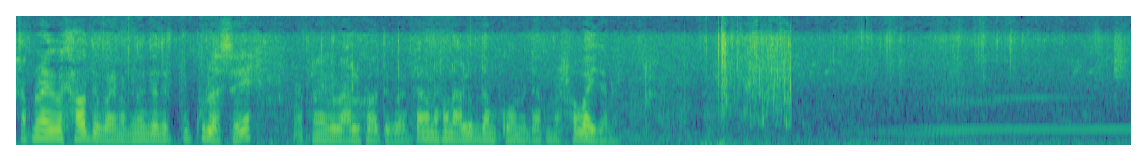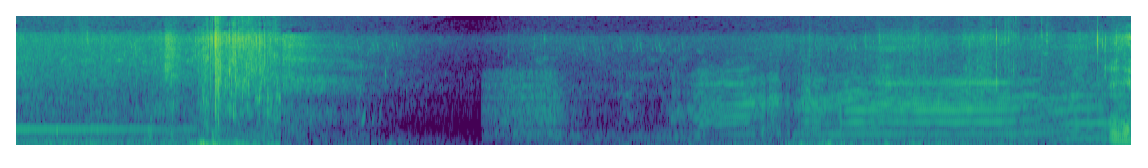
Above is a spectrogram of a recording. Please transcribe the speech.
আপনারা এভাবে খাওয়াতে পারেন। আপনাদের যাদের পুকুর আছে আপনারা এভাবে আলু খাওয়াতে পারেন। কারণ এখন আলুর দাম কম, এটা আপনারা সবাই জানেন। এই যে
